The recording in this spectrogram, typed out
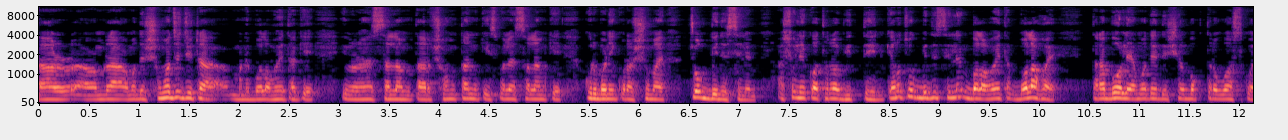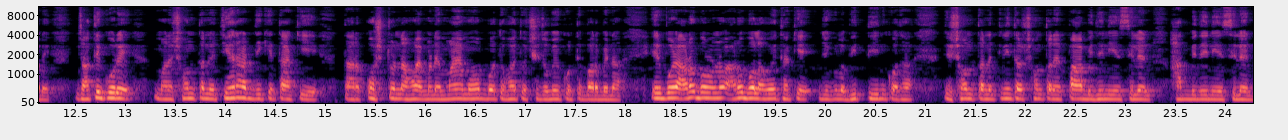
তার আমরা আমাদের সমাজে যেটা মানে বলা হয়ে থাকে, ইব্রাহিম সাল্লাম তার সন্তানকে, ইসমাইল সাল্লামকে কুরবানি করার সময় চোখ বেঁধেছিলেন। আসলে কথাটাও ভিত্তিহীন। কেন চোখ বেঁধেছিলেন? বলা হয়ে, বলা হয়, তারা বলে আমাদের দেশের বক্তারা ওয়াজ করে, যাতে করে মানে সন্তানের চেহারার দিকে তাকিয়ে তার কষ্ট না হয় মানে মায়া মহব্বতে হয়তো সে জবে করতে পারবে না। এরপরে আরও বর্ণনা আরও বলা হয়ে থাকে, যেগুলো ভিত্তিহীন কথা। যে সন্তানের তিনি তার সন্তানের পা বেঁধে নিয়েছিলেন, হাত বেঁধে নিয়েছিলেন।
